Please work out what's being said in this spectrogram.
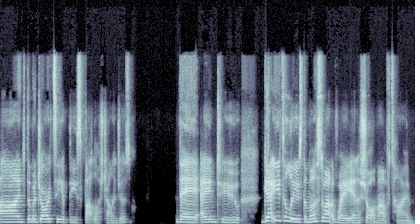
and the majority of these fat loss challenges They aim to get you to lose the most amount of weight in a short amount of time.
